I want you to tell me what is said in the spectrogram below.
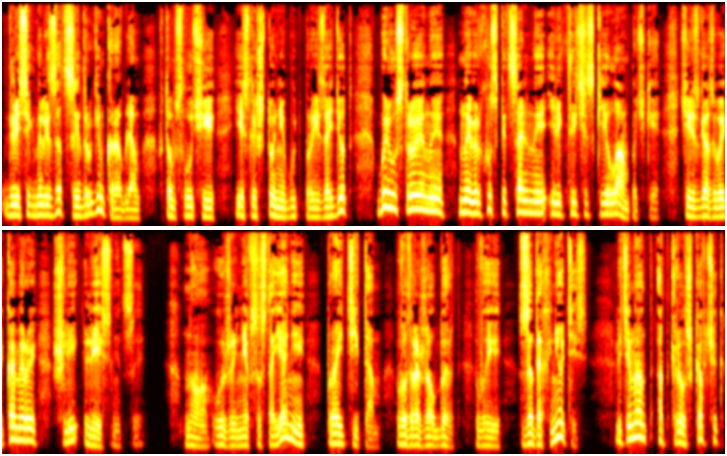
Для сигнализации другим кораблям, в том случае, если что-нибудь произойдет, были устроены наверху специальные электрические лампочки, через газовые камеры шли лестницы. «Но вы же не в состоянии пройти там», — возражал Берт. «Вы задохнетесь?» Лейтенант открыл шкафчик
